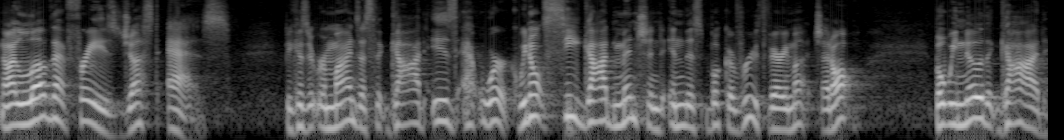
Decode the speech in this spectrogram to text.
Now, I love that phrase, just as because it reminds us that God is at work. We don't see God mentioned in this book of Ruth very much at all, but we know that God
